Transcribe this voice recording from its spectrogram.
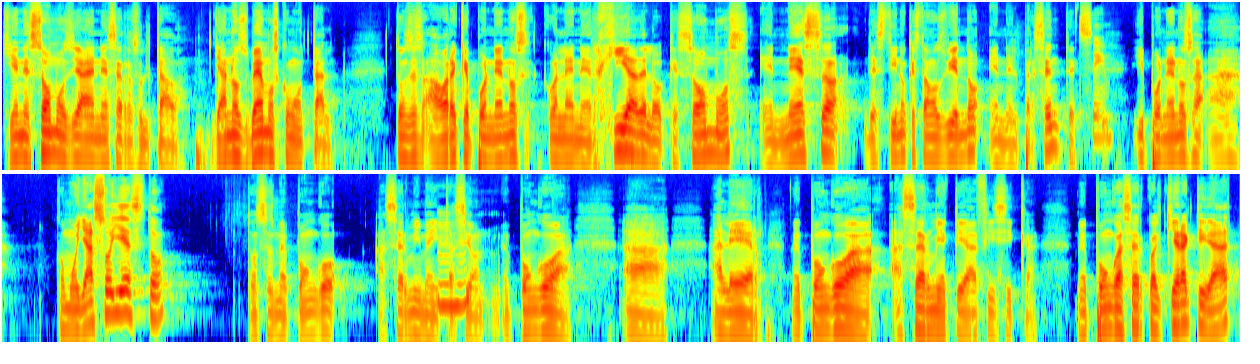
quiénes somos ya en ese resultado. Ya nos vemos como tal. Entonces, ahora hay que ponernos con la energía de lo que somos en ese destino que estamos viendo en el presente. Sí. Y ponernos a, ah, como ya soy esto, entonces me pongo a hacer mi meditación, me pongo a, leer, me pongo a, hacer mi actividad física, me pongo a hacer cualquier actividad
